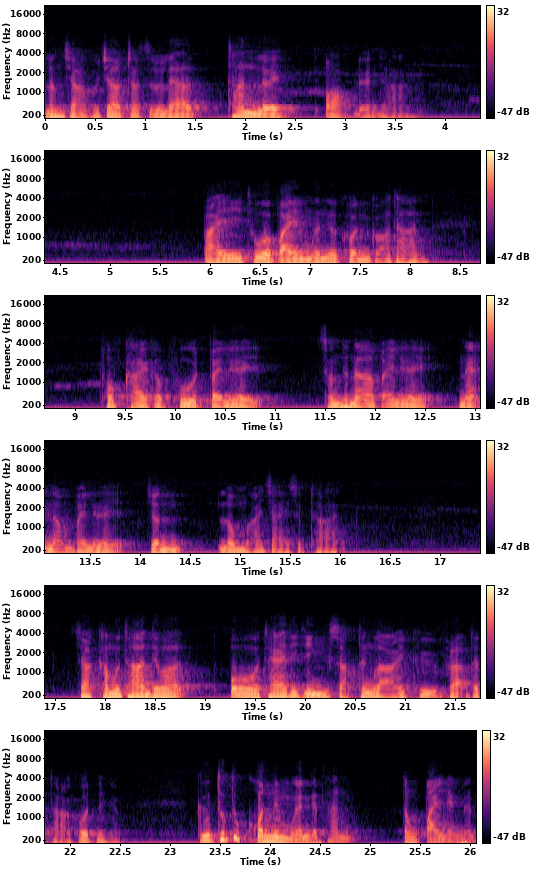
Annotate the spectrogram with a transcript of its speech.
หลังจากพระเจ้าตรัสรู้แล้วท่านเลยออกเดินทาง ไปทั่วไปเหมือนกับคนขอทาน พบใครก็พูดไปเรื่อย สนทนาไปเรื่อย แนะนำไปเรื่อย จนลมหายใจสุดท้าย จากคำอุทานที่ว่า โอ้แท้ที่จริงสัตว์ทั้งหลายคือพระตถาคตนะครับ คือทุกๆคนเนี่ยเหมือนกับท่านต้องไปอย่างนั้น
